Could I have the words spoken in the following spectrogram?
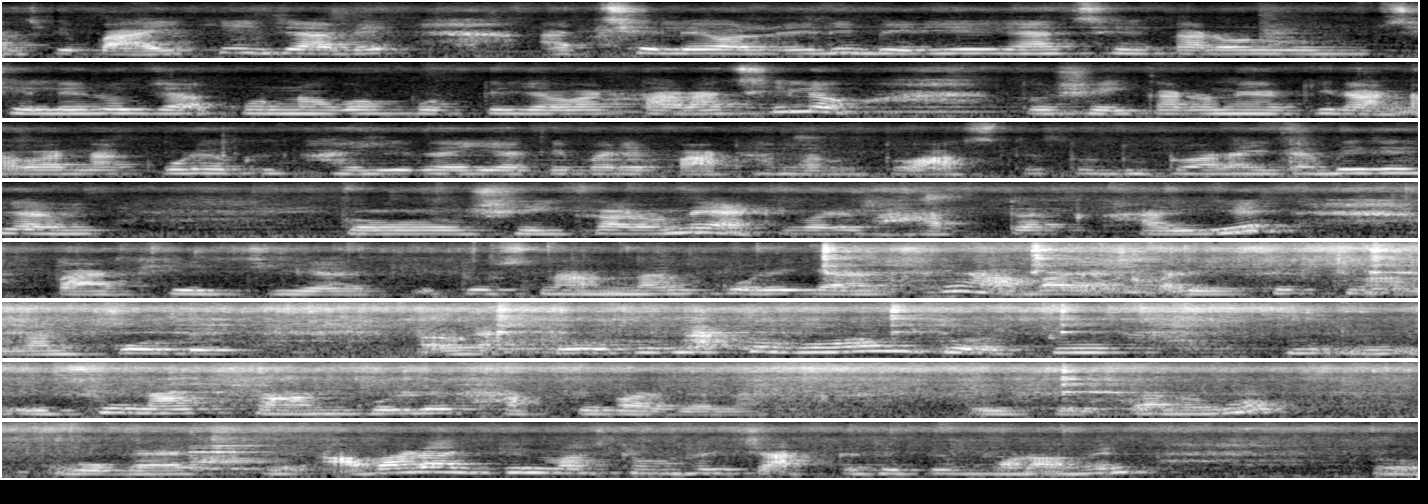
আজকে বাইকেই যাবে। আর ছেলে অলরেডি বেরিয়ে গেছে, কারণ ছেলেরও যা কোন্নগর পড়তে যাওয়ার তাড়া ছিল, তো সেই কারণে আর কি রান্নাবান্না করে ওকে খাইয়ে দাইয়ে একেবারে পাঠালাম। তো আসতে তো দুটো আড়াইটা বেজে যাবে, তো সেই কারণে একেবারে ভাত টাত খাইয়ে পাঠিয়েছি আর কি। তো স্নান দান করে গেছে, আবার একবার এসে স্নান দান করবে। কারণ অতিরিক্ত গরম তো, একটু এসে না স্নান করলে থাকতে পারবে না। তো সেই কারণে ও গেছে। আবার একদিন মাস্টারমশাই চারটে থেকে পড়াবেন তো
